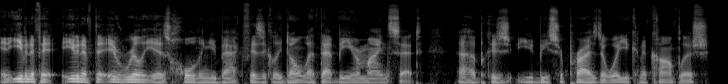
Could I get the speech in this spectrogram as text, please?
and even if it even if the, it really is holding you back physically, don't let that be your mindset, uh, because you'd be surprised at what you can accomplish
